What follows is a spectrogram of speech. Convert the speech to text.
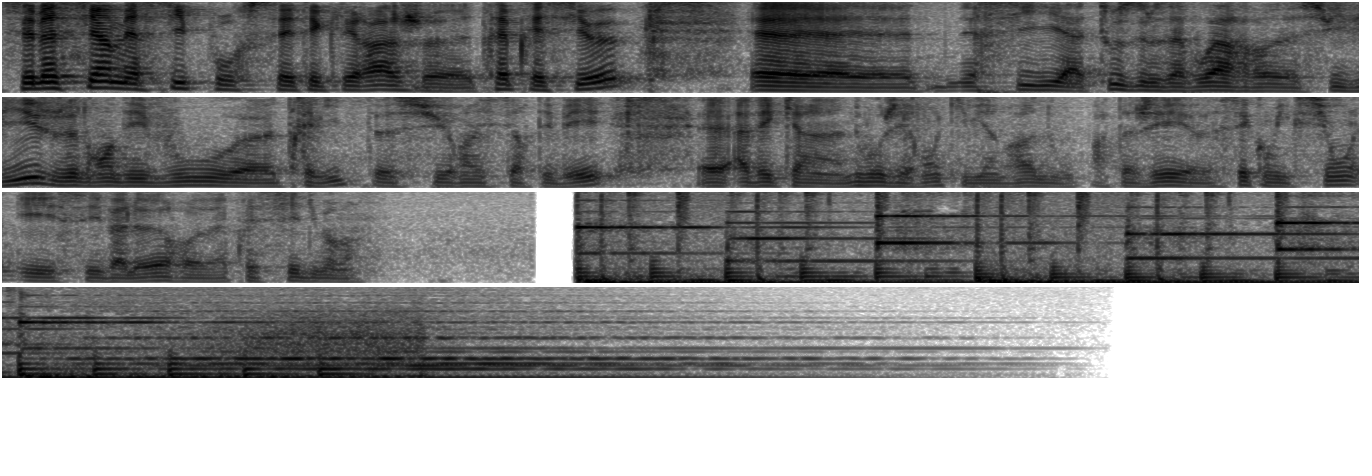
Sébastien, merci pour cet éclairage euh, très précieux. Euh, merci à tous de nous avoir euh, suivis. Je vous donne rendez-vous très vite sur Investir TV avec un nouveau gérant qui viendra nous partager ses convictions et ses valeurs appréciées du moment.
